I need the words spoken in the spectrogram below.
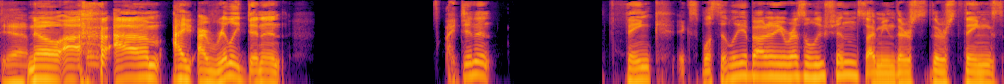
Yeah. no, uh, um, I I really didn't. I didn't think explicitly about any resolutions. I mean, there's there's things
